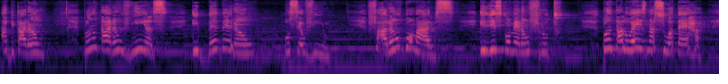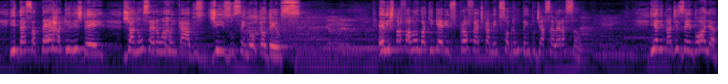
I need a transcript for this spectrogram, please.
habitarão. Plantarão vinhas e beberão o seu vinho. Farão pomares e lhes comerão fruto plantá-lo-eis na sua terra, e dessa terra que lhes dei, já não serão arrancados, diz o Senhor teu Deus. Ele está falando aqui, queridos, profeticamente sobre um tempo de aceleração. E ele está dizendo: olha,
